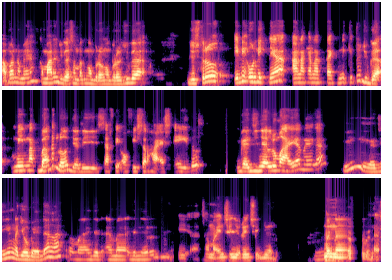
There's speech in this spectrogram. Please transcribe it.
apa namanya kemarin juga sempat ngobrol-ngobrol juga justru ini uniknya anak-anak teknik itu juga minat banget loh jadi safety officer HSE itu gajinya lumayan ya kan? Iya, gajinya nggak jauh beda lah sama sama engineer. Iya, sama insinyur-insinyur. Hmm. Bener, bener.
